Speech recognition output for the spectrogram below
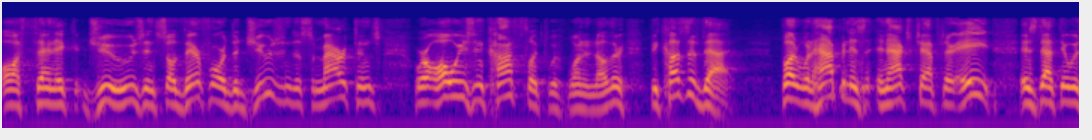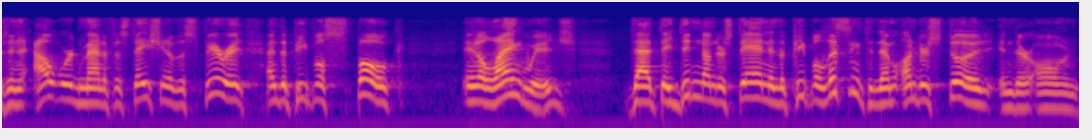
authentic Jews. And so, therefore, the Jews and the Samaritans were always in conflict with one another because of that. But what happened is in Acts chapter 8 is that there was an outward manifestation of the Spirit, and the people spoke in a language that they didn't understand, and the people listening to them understood in their own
